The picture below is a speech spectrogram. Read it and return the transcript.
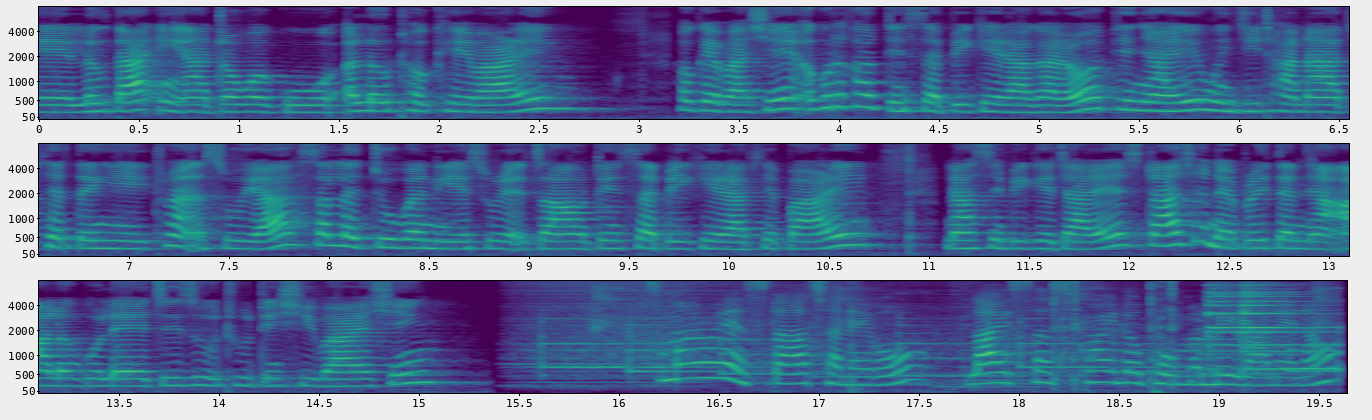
ရဲ့လုံသားအင်အားတော်ဝက်ကိုအလုတ်ထုတ်ခဲ့ပါတယ်။ဟုတ်ကဲ့ပါရှင်အခုတစ်ခါတင်ဆက်ပေးခဲ့တာကတော့ပညာရေးဝန်ကြီးဌာနဖျက်သိမ်းရေးထရန့်အစိုးရဆက်လက်ကြိုးပမ်းနေရဆိုတဲ့အကြောင်းတင်ဆက်ပေးခဲ့တာဖြစ်ပါတယ်။နားဆင်ပေးခဲ့ကြတဲ့ Star Channel ပရိသတ်များအားလုံးကိုလည်းကျေးဇူးအထူးတင်ရှိပါရရှင်။ကျမတို့ရဲ့ Star Channel ကို Like Subscribe လုပ်ဖို့မမေ့ပါနဲ့နော်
